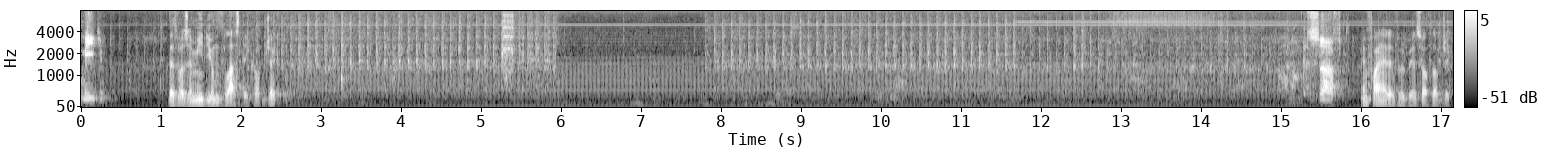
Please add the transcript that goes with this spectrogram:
Medium. That was a medium plastic object. Soft. And finally, it will be a soft object.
